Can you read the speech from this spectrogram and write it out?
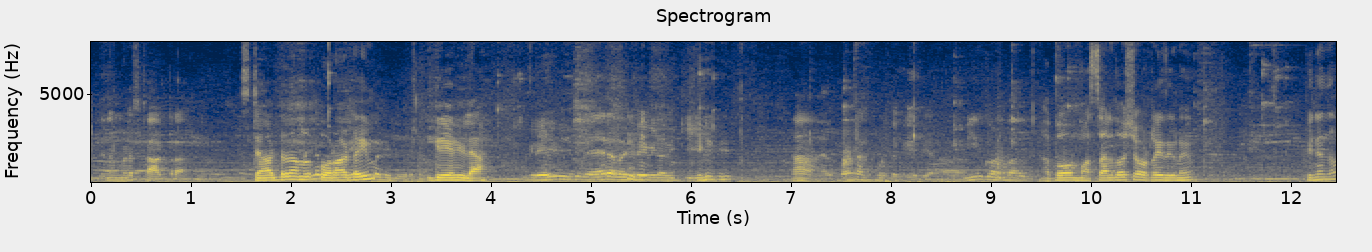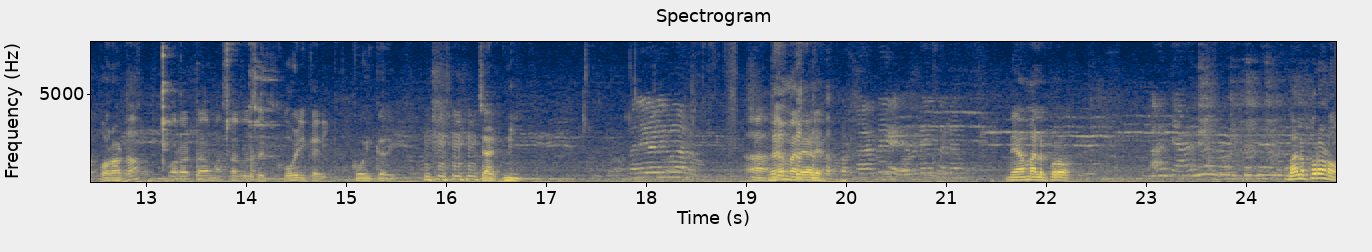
ഇത് നമ്മുടെ സ്റ്റാർട്ടറാ. സ്റ്റാർട്ടർ നമ്മൾ പൊറോട്ടയും ഗ്രേവിയിലാ. ഗ്രേവി ഇത് വേറെ ഏതോ വിക്കി. ആ. പൊറോട്ട കൊടുത്ത ഗ്രേവിയാ. മീൻ കുഴപ്പമില്ല അപ്പോൾ മസാല ദോശ ഓർഡർ ചെയ്തിക്കണ് പിന്നെന്താ പൊറോട്ട? പൊറോട്ട മസാല ദോശ കോഴിക്കറി. കോഴിക്കറി. ചട്നി. ആ ഞാൻ മലയാളിയാ. ഞാൻ മലപ്പുറം. മലപ്പുറമാണോ.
